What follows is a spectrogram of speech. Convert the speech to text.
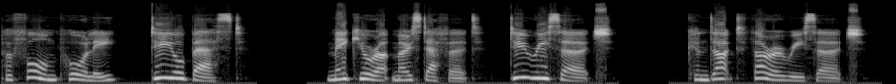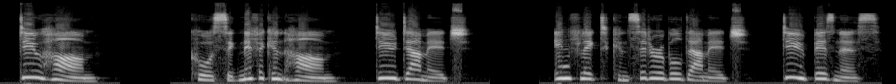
Perform poorly. Do your best. Make your utmost effort. Do research. Conduct thorough research. Do harm. Cause significant harm. Do damage. Inflict considerable damage. Do business.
